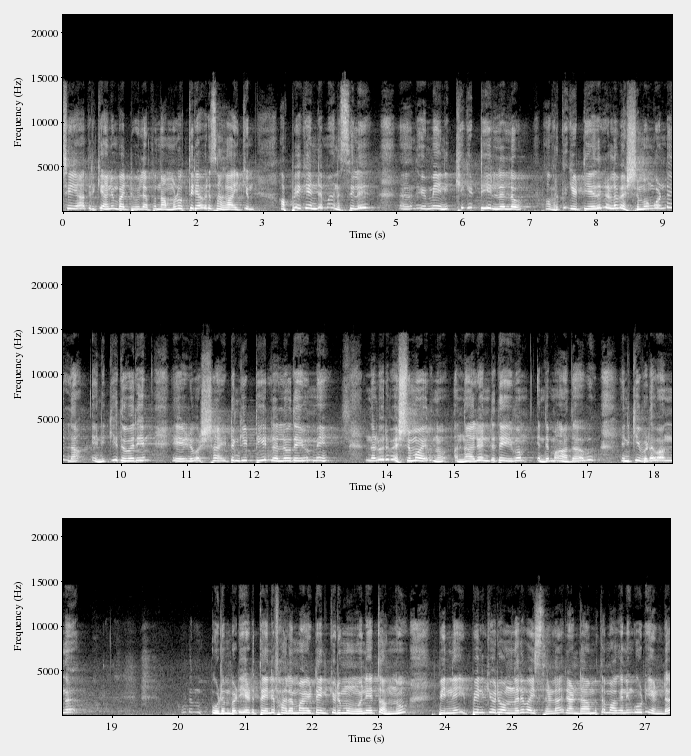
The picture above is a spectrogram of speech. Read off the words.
ചെയ്യാതിരിക്കാനും പറ്റൂല. അപ്പം നമ്മൾ ഒത്തിരി അവരെ സഹായിക്കും. അപ്പോഴേക്കും എന്റെ മനസ്സിൽ ദൈവമേ എനിക്ക് കിട്ടിയില്ലല്ലോ. അവർക്ക് കിട്ടിയതിലുള്ള വിഷമം കൊണ്ടല്ല. എനിക്ക് ഇതുവരെയും ഏഴ് വർഷമായിട്ടും കിട്ടിയില്ലല്ലോ ദൈവമേ. എന്നുള്ളൊരു വിഷമമായിരുന്നു. എന്നാലും എന്റെ ദൈവം എന്റെ മാതാവ് എനിക്കിവിടെ വന്ന് ഉടമ്പടി എടുത്തതിന്റെ ഫലമായിട്ട് എനിക്കൊരു മോനെ തന്നു. പിന്നെ ഇപ്പം എനിക്കൊരു ഒന്നര വയസ്സുള്ള രണ്ടാമത്തെ മകനും കൂടിയുണ്ട്.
